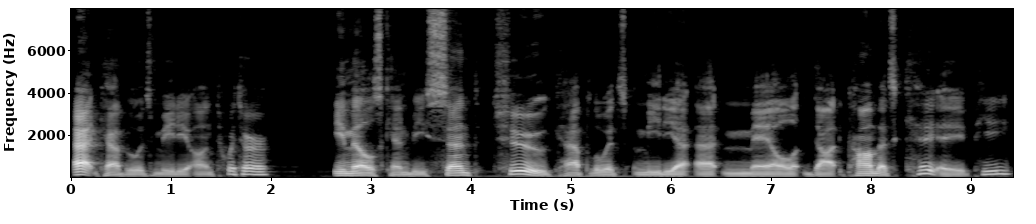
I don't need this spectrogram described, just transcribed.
At Kaplowitz Media on Twitter. Emails can be sent to kaplowitzmedia at mail.com. That's K A P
